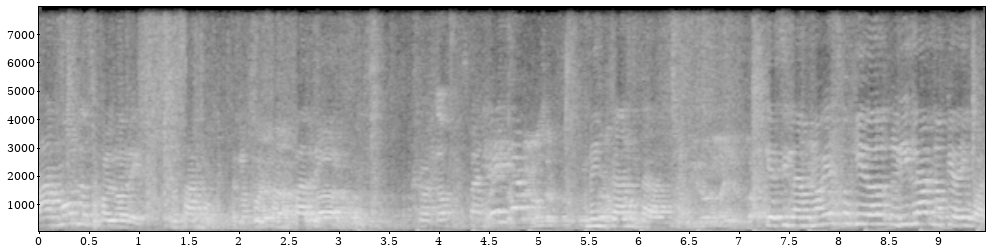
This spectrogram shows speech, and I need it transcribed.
Amo los colores, los amo, te lo juro. Me encanta. Que si la mamá había escogido lila, no queda igual.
